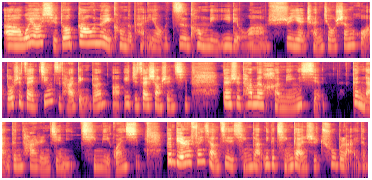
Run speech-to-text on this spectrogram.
呃，我有许多高内控的朋友，自控力一流啊，事业成就、生活都是在金字塔顶端啊，一直在上升期。但是他们很明显更难跟他人建立亲密关系，跟别人分享自己的情感，那个情感是出不来的，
